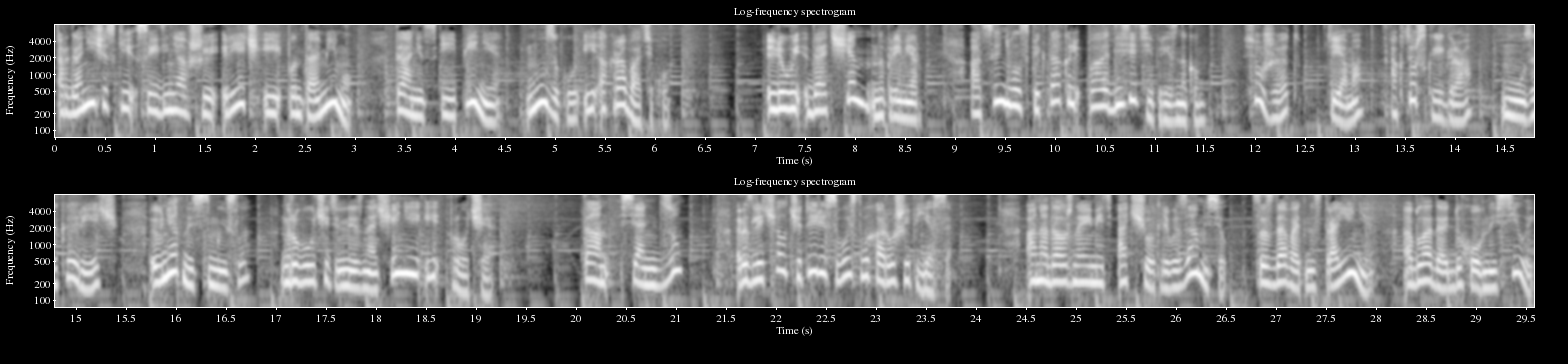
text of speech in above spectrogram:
органически соединявший речь и пантомиму, танец и пение, музыку и акробатику. Люй Дачен, например, оценивал спектакль по десяти признакам. Сюжет, тема, актерская игра, музыка, речь, внятность смысла, нравоучительные значения и прочее. Тан Сяньцзу различал четыре свойства хорошей пьесы. Она должна иметь отчетливый замысел, создавать настроение, обладать духовной силой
